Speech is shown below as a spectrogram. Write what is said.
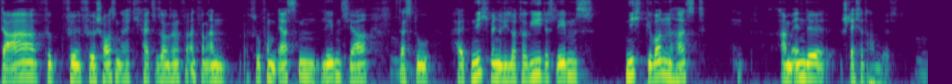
da für, für, für Chancengerechtigkeit zu sorgen, sondern von Anfang an, so vom ersten Lebensjahr, mhm. dass du halt nicht, wenn du die Lotterie des Lebens nicht gewonnen hast, am Ende schlechter dran bist. Mhm.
